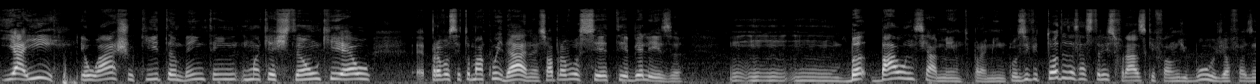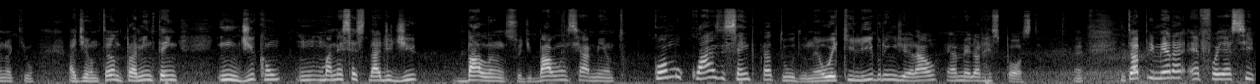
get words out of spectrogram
e aí, eu acho que também tem uma questão que é. É para você tomar cuidado, né? Só para você ter, beleza, um, um, um ba balanceamento para mim. Inclusive, todas essas três frases que falam de burro, já fazendo aqui, adiantando, para mim tem indicam uma necessidade de balanço, de balanceamento, como quase sempre para tudo, né? O equilíbrio em geral é a melhor resposta. Né? Então a primeira é, foi esse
